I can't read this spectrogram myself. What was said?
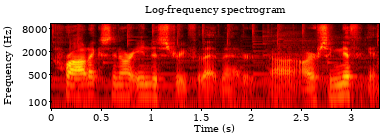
products in our industry, for that matter, uh, are significant.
